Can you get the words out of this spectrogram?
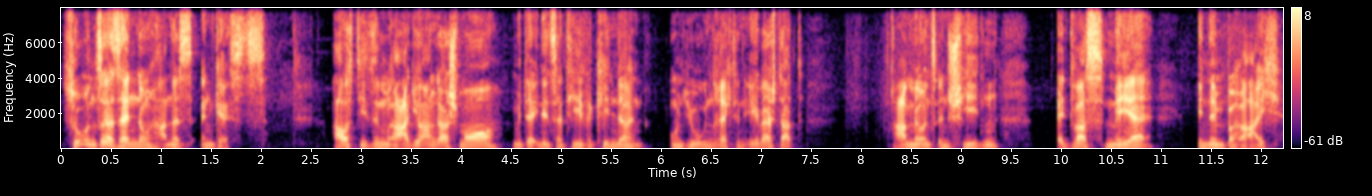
Zu unserer Sendung Hannes Guests. Aus diesem Radioengagement mit der Initiative Kinder- und Jugendrecht in Eberstadt haben wir uns entschieden, etwas mehr in den Bereich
